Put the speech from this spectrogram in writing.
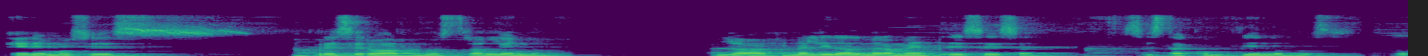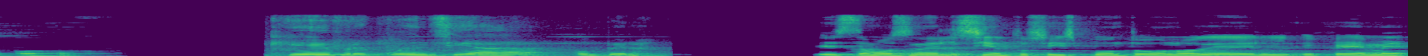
queremos es preservar nuestra lengua. La finalidad meramente es esa, se está cumpliendo pues poco a poco. ¿Qué frecuencia opera? Estamos en el 106.1 del FM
